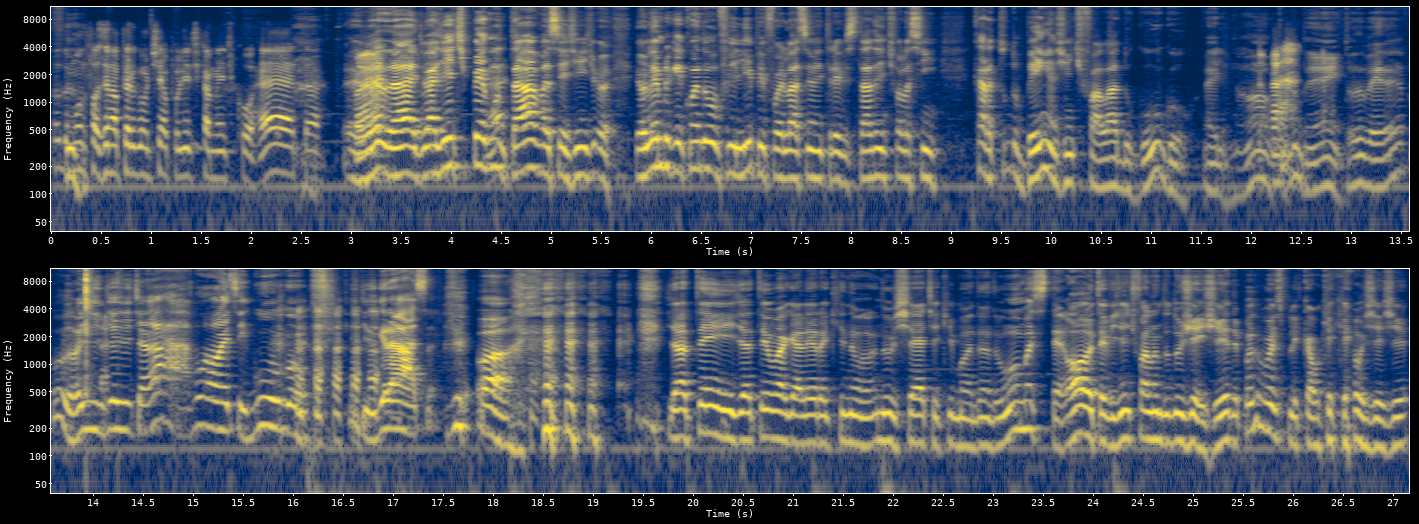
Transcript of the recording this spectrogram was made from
Todo mundo fazendo a perguntinha politicamente correta. É verdade. A gente perguntava é. se a gente. Eu lembro que quando o Felipe foi lá ser entrevistado, a gente falou assim cara, tudo bem a gente falar do Google? Aí ele, não, tudo bem, tudo bem. Pô, hoje em dia a gente, ah, pô, esse Google, que desgraça. Ó, já tem, já tem uma galera aqui no, no chat aqui mandando umas. Ó, teve gente falando do GG, depois eu vou explicar o que, é o GG.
